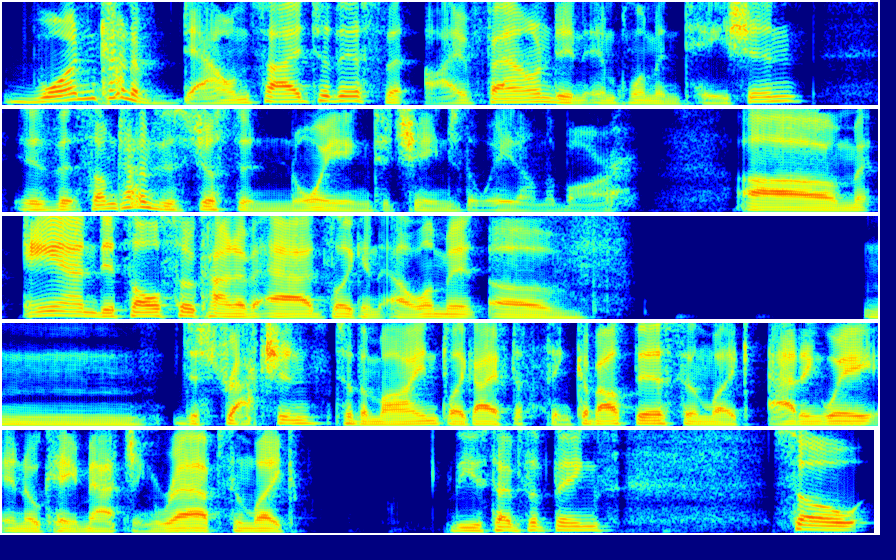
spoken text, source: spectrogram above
one kind of downside to this that I've found in implementation is that sometimes it's just annoying to change the weight on the bar. Um, and it's also kind of adds like an element of mm, distraction to the mind. Like I have to think about this and like adding weight and okay, matching reps and like these types of things. So,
